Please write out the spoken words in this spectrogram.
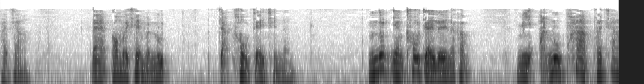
พระเจ้า แต่ก็ไม่ใช่มนุษย์จะเข้าใจเช่นนั้น มนุษย์ยังเข้าใจเลยนะครับ มีอนุภาคพระเจ้า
